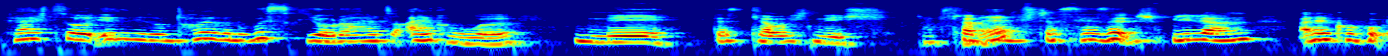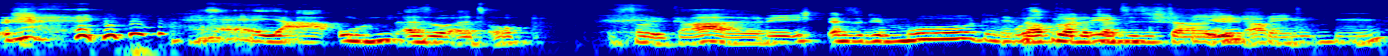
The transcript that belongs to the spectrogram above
Vielleicht so irgendwie so einen teuren Whisky oder halt so Alkohol. Nee, das glaube ich nicht. Glaubst Ich glaube nicht? dass er seinen Spielern Alkohol schenkt. Hä, ja, und? Also als ob. Ist doch egal. Nee, ich, also dem Mo, dem Der muss glaubt man nicht, dass sie sich da schenken.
